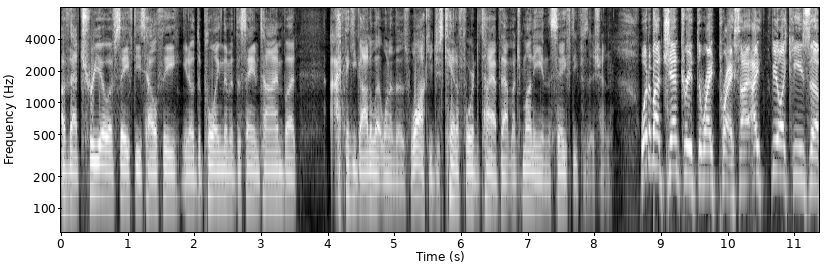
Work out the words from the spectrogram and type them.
of that trio of safeties healthy, you know, deploying them at the same time. But I think you got to let one of those walk. You just can't afford to tie up that much money in the safety position. what about Gentry at the right price? I, I feel like he's a,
